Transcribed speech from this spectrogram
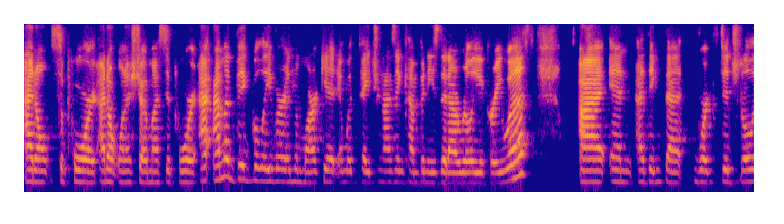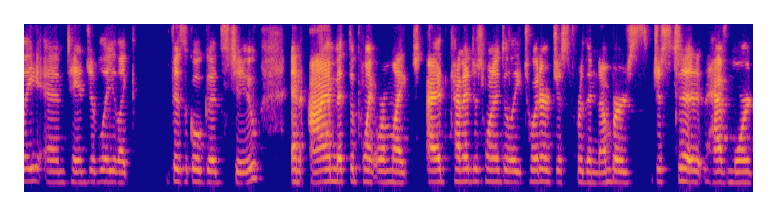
I don't support, I don't want to show my support. I, I'm a big believer in the market and with patronizing companies that I really agree with. I and I think that works digitally and tangibly, like physical goods too. And I'm at the point where I'm like, I kind of just want to delete Twitter just for the numbers, just to have more,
